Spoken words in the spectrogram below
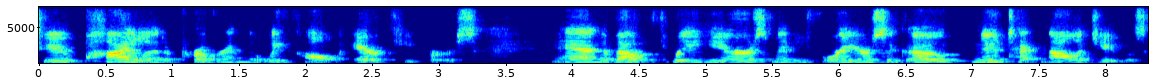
to pilot a program that we call Air Keepers. And about three years, maybe four years ago, new technology was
